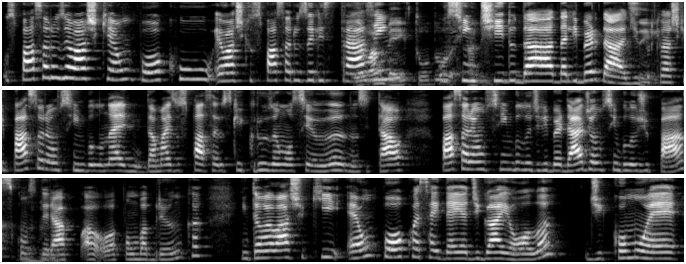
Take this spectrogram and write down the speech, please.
Os pássaros, eu acho que é um pouco. Eu acho que os pássaros eles trazem o ali. sentido da, da liberdade. Sim. Porque eu acho que pássaro é um símbolo, né? Ainda mais os pássaros que cruzam oceanos e tal. Pássaro é um símbolo de liberdade, é um símbolo de paz, considerar Uhum. a, a pomba branca. Então eu acho que é um pouco essa ideia de gaiola, de como é tá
